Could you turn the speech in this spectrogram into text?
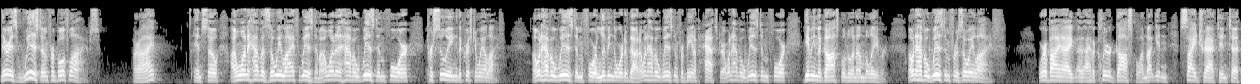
There is wisdom for both lives. All right? And so I want to have a Zoe life wisdom. I want to have a wisdom for pursuing the Christian way of life. I want to have a wisdom for living the Word of God. I want to have a wisdom for being a pastor. I want to have a wisdom for giving the gospel to an unbeliever. I want to have a wisdom for Zoe life whereby I, I, have a clear gospel. I'm not getting sidetracked into,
